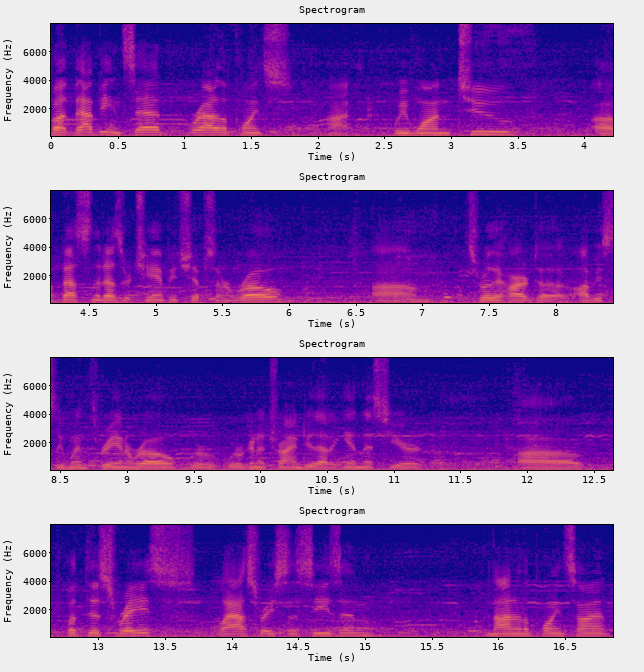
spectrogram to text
but that being said, we're out of the points. Uh, we've won two uh, Best in the Desert championships in a row. Um, it's really hard to obviously win three in a row. We're, we're going to try and do that again this year. Uh, but this race, last race of the season, not in the points hunt.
